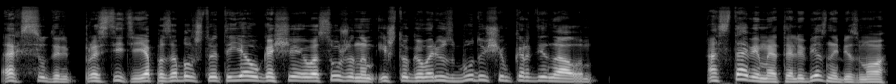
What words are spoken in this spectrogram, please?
Ах, сударь, простите, я позабыл, что это я угощаю вас ужином и что говорю с будущим кардиналом. Оставим это, любезный Безмо,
